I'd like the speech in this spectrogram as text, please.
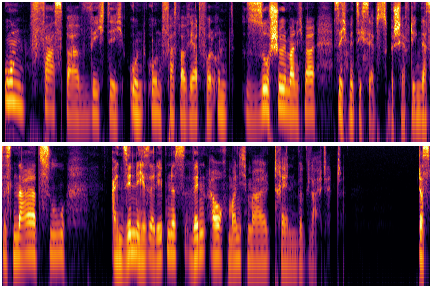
unfassbar wichtig und unfassbar wertvoll und so schön manchmal, sich mit sich selbst zu beschäftigen. Das ist nahezu ein sinnliches Erlebnis, wenn auch manchmal Tränen begleitet. Das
